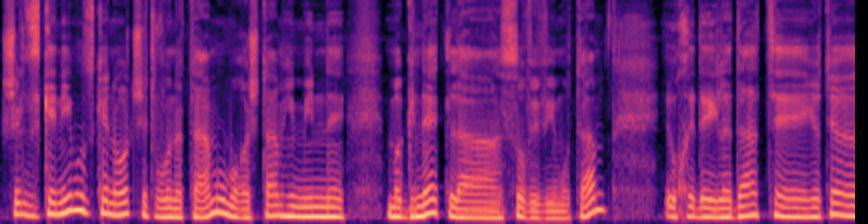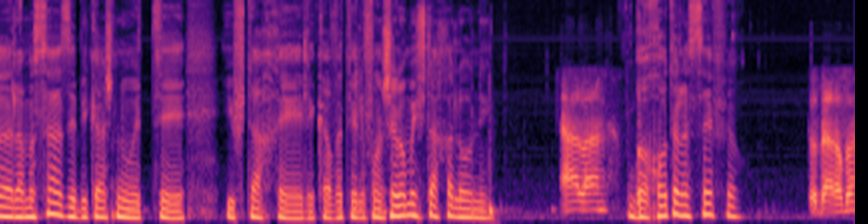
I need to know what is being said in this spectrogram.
של זקנים וזקנות שתבונתם ומורשתם היא מין מגנט לסובבים אותם. וכדי לדעת אה, יותר על המסע הזה, ביקשנו את אה, יפתח אה, לקו הטלפון. שלום יפתח אלוני. אהלן. ברכות על הספר. תודה רבה.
